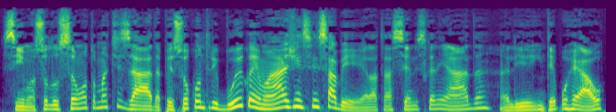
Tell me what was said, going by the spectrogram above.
Sim, uma solução automatizada. A pessoa contribui com a imagem sem saber. Ela está sendo escaneada ali em tempo real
